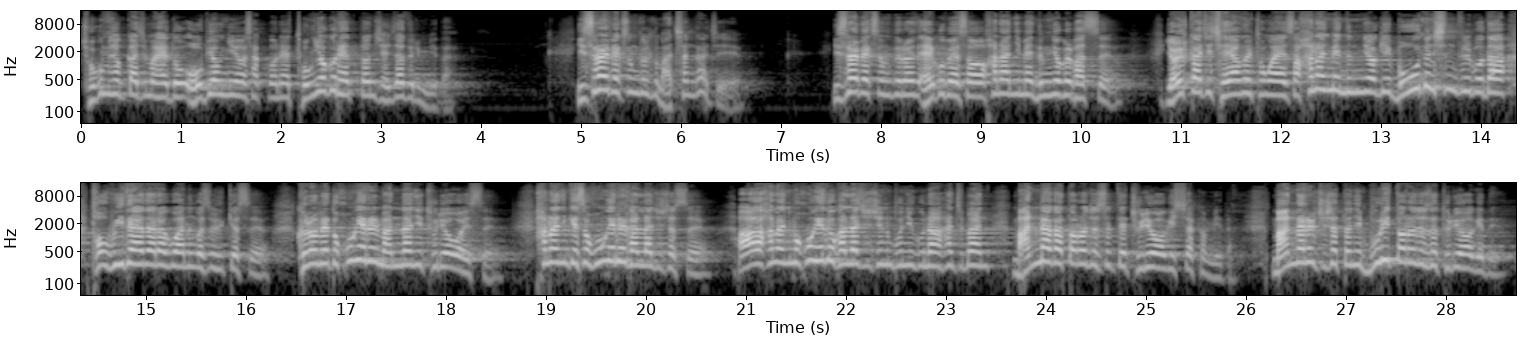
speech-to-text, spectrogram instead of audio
조금 전까지만 해도 오병이어 사건에 동역을 했던 제자들입니다. 이스라엘 백성들도 마찬가지예요. 이스라엘 백성들은 애굽에서 하나님의 능력을 봤어요. 열 가지 재앙을 통하여서 하나님의 능력이 모든 신들보다 더 위대하다라고 하는 것을 느꼈어요. 그럼에도 홍해를 만나니 두려워했어요. 하나님께서 홍해를 갈라주셨어요. 아, 하나님은 홍해도 갈라주시는 분이구나. 하지만 만나가 떨어졌을 때 두려워하기 시작합니다. 만나를 주셨더니 물이 떨어져서 두려워하게 돼요.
